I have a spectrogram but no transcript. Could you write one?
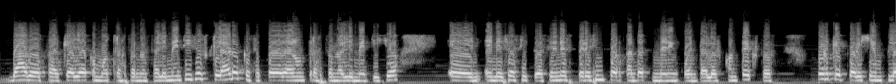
dados a que haya como trastornos alimenticios, claro que se puede dar un trastorno alimenticio en, esas situaciones, pero es importante tener en cuenta los contextos, porque por ejemplo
